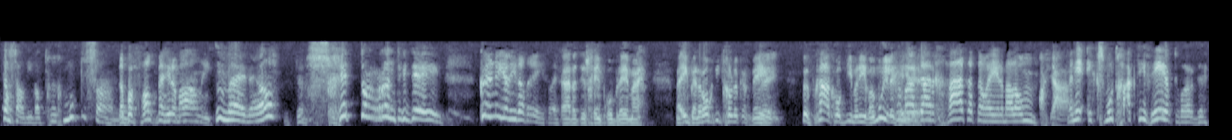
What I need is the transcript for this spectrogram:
Dan zal hij wel terug moeten slaan. Dat bevalt me helemaal niet. Mij wel. Een schitterend idee. Kunnen jullie dat regelen? Ja, dat is geen probleem, maar, maar ik ben er ook niet gelukkig mee. Nee. We vragen op die manier een moeilijkheden. Maar daar gaat het nou helemaal om. Ach ja. Meneer X moet geactiveerd worden.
